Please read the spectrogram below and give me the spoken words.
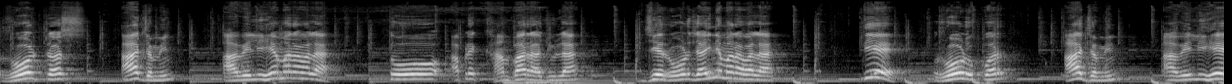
રોડ ટસ આ જમીન આવેલી હે મારા વાલા. તો આપણે ખાંભા રાજુલા જે રોડ જાય ને મારા વાલા, તે રોડ ઉપર આ જમીન આવેલી છે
